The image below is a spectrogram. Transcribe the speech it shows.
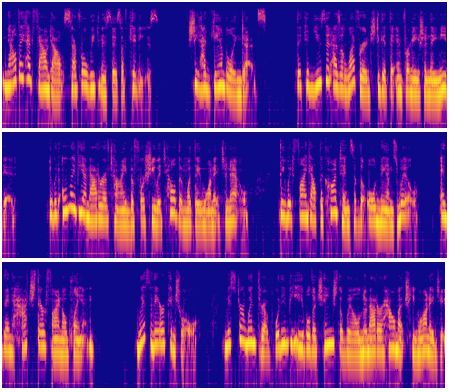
Now they had found out several weaknesses of Kitty's. She had gambling debts. They could use it as a leverage to get the information they needed. It would only be a matter of time before she would tell them what they wanted to know. They would find out the contents of the old man's will, and then hatch their final plan. With their control, Mr. Winthrop wouldn't be able to change the will no matter how much he wanted to.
